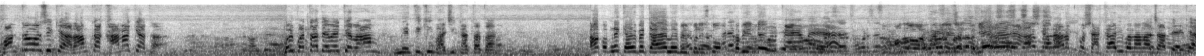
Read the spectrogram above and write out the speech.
कंट्रोवर्सी क्या? राम का खाना क्या था? कोई बता देवे कि राम मेथी की भाजी खाता था। आप अपने कहे पे कायम है बिल्कुल इसको कभी कायम है ये है भारत को शाकाहारी बनाना चाहते हैं क्या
